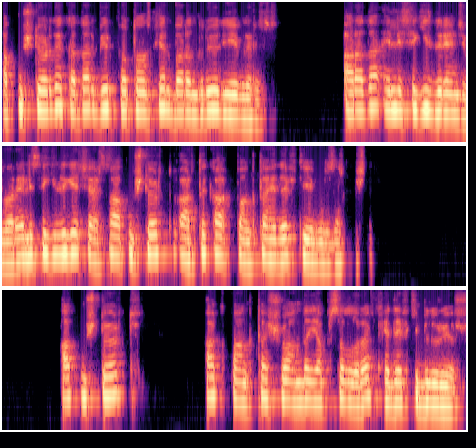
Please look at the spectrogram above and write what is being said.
64'e kadar bir potansiyel barındırıyor diyebiliriz. Arada 58 direnci var. 58'i geçerse 64 artık Akbank'ta hedef diyebiliriz arkadaşlar. 64 Akbank'ta şu anda yapısal olarak hedef gibi duruyor.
